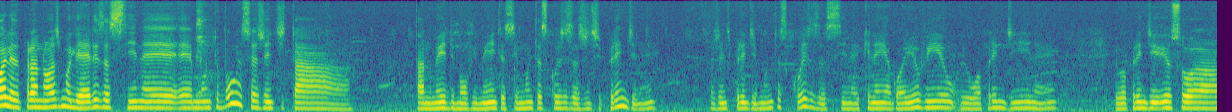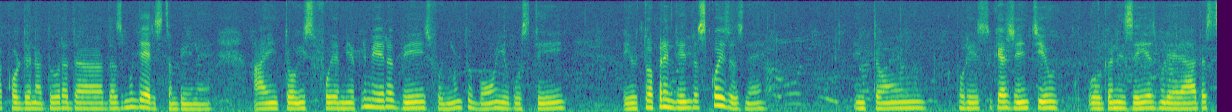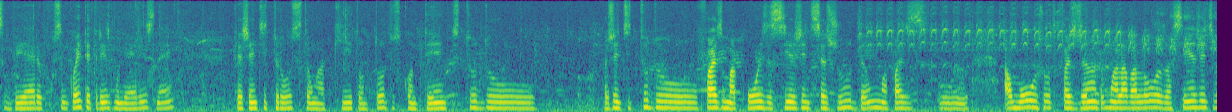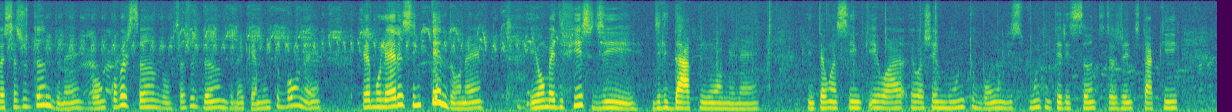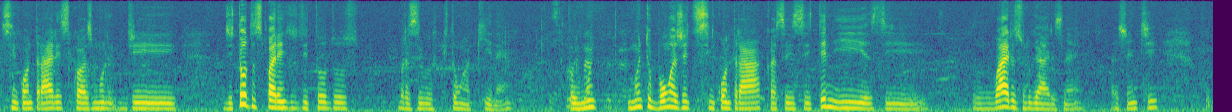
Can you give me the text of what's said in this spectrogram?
Olha, para nós mulheres, assim, né, é muito bom se a gente tá, tá no meio de movimento, assim, muitas coisas a gente aprende, né? A gente aprende muitas coisas, assim, né? Que nem agora eu vim, eu, eu aprendi, né? Eu aprendi, eu sou a coordenadora da, das mulheres também, né? Aí, então, isso foi a minha primeira vez, foi muito bom e eu gostei. Eu estou aprendendo as coisas, né? Então, por isso que a gente, eu organizei as mulheradas, vieram 53 mulheres, né? Que a gente trouxe, estão aqui, estão todos contentes, tudo... A gente tudo faz uma coisa assim, a gente se ajuda, uma faz o almoço, outra faz janta, uma lava louça, assim a gente vai se ajudando, né? Vão conversando, vão se ajudando, né? Que é muito bom, né? Que as mulheres entendam, né? E homem é difícil de, de lidar com o homem, né? Então, assim, eu, eu achei muito bom isso, muito interessante da gente estar aqui, se encontrar com as mulheres, de, de todos os parentes de todos o Brasil que estão aqui, né? Foi muito, muito bom a gente se encontrar com essas etnias de vários lugares, né? A gente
